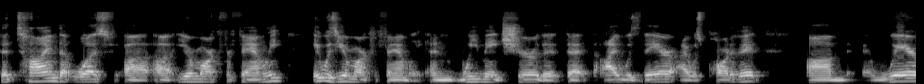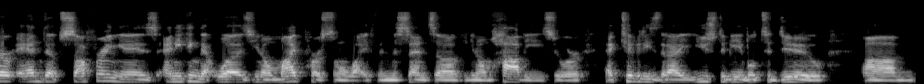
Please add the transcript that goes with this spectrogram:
The time that was uh, uh, earmarked for family, it was earmarked for family, and we made sure that that I was there, I was part of it. Um, where end up suffering is anything that was, you know, my personal life in the sense of, you know, hobbies or activities that I used to be able to do. Um,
